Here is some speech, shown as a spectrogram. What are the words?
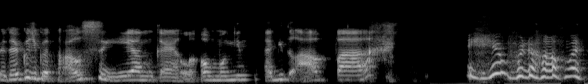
Betul, aku juga tahu sih yang kayak lo omongin tadi tuh apa. Iya, bodo amat.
